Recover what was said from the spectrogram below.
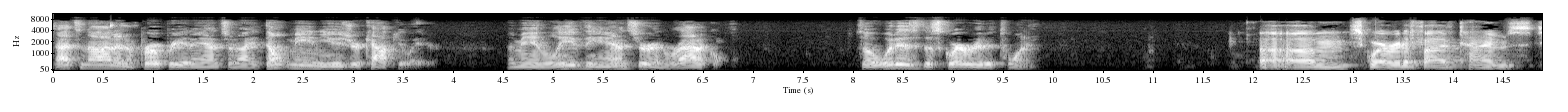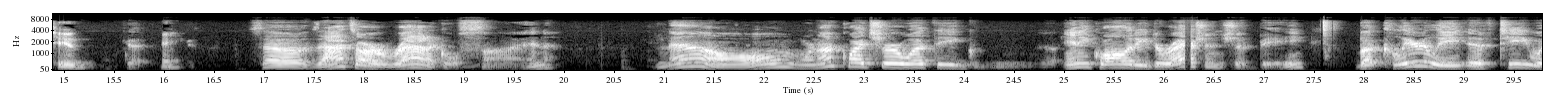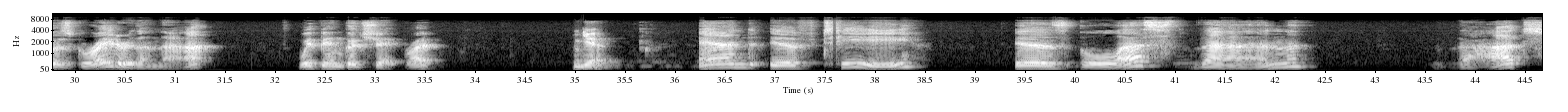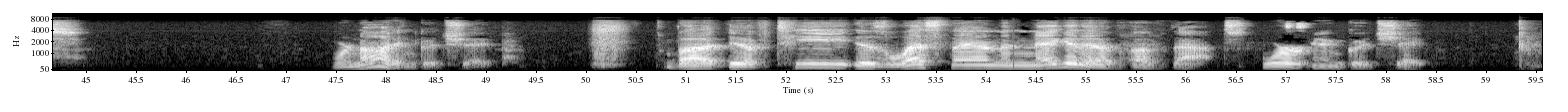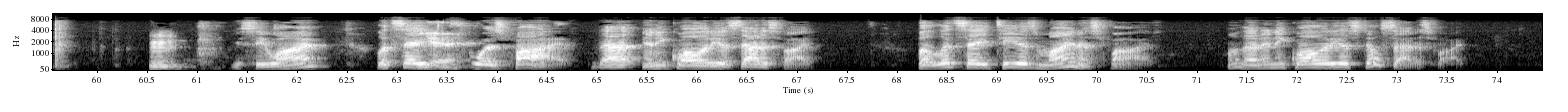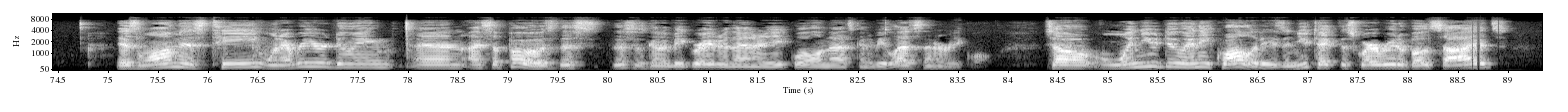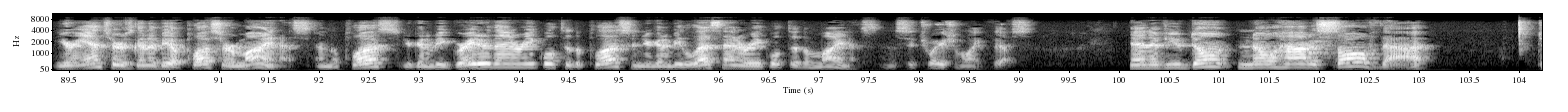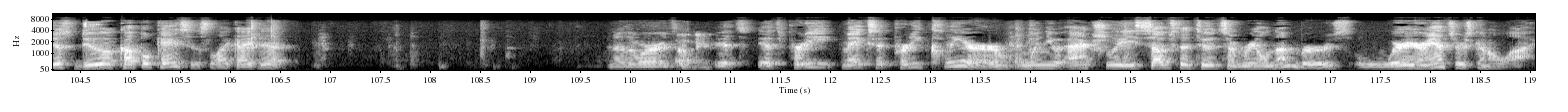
That's not an appropriate answer, and I don't mean use your calculator. I mean leave the answer in radical. So what is the square root of 20? Um, square root of 5 times 2. Good. So that's our radical sign. Now, we're not quite sure what the inequality direction should be, but clearly if t was greater than that, we'd be in good shape, right? Yeah. And if t is less than that, we're not in good shape. But if t is less than the negative of that, we're in good shape. Hmm. You see why? Let's say Yeah. t was 5. That inequality is satisfied. But let's say t is minus 5. Well, that inequality is still satisfied. As long as t, whenever you're doing, and I suppose this, this is going to be greater than or equal, and that's going to be less than or equal. So when you do inequalities and you take the square root of both sides, your answer is going to be a plus or minus. And the plus, you're going to be greater than or equal to the plus, and you're going to be less than or equal to the minus in a situation like this. And if you don't know how to solve that, just do a couple cases like I did. In other words, okay. it's it's pretty makes it pretty clear when you actually substitute some real numbers where your answer is going to lie.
